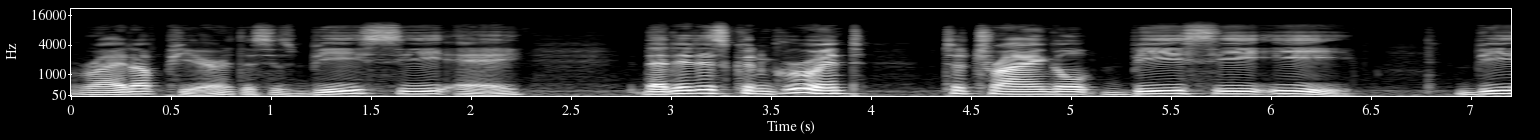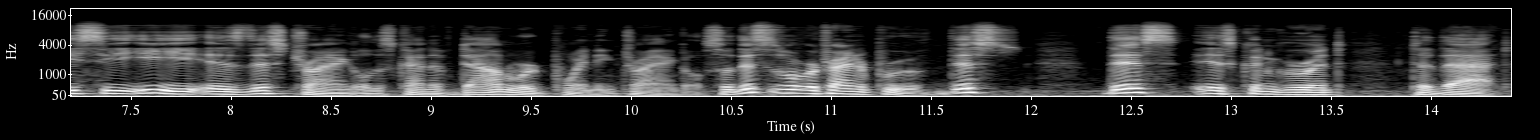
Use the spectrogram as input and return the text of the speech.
right up here, this is BCA, that it is congruent to triangle BCE. BCE is this triangle, this kind of downward pointing triangle. So this is what we're trying to prove. This, this is congruent to that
